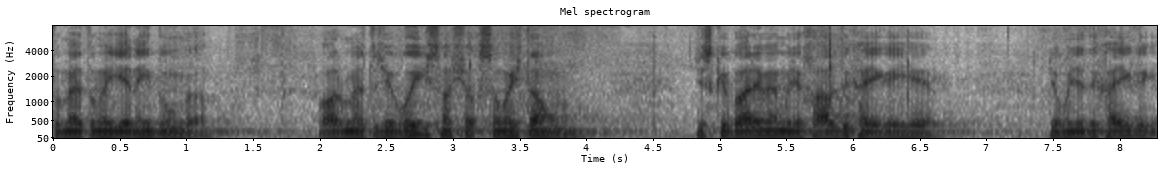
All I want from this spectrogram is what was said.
तो मैं तुम्हें यह नहीं दूँगा। और मैं तुझे वही शख्स समझता हूँ, जिसके बारे में मुझे ख्वाब दिखाई गई है, जो मुझे दिखाई गई।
